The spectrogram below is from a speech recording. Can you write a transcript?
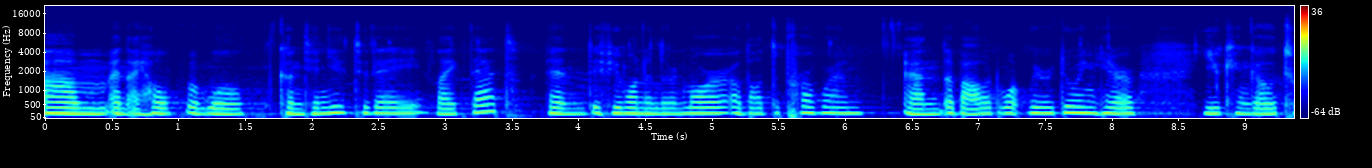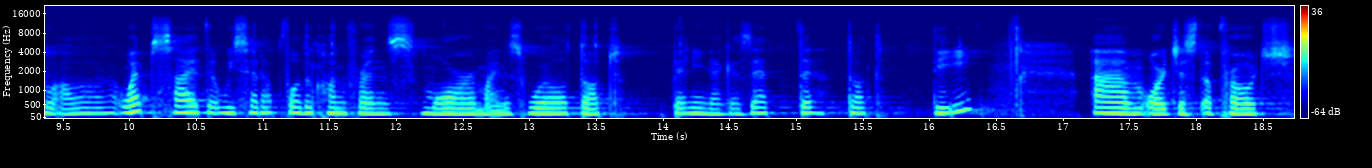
Um, and I hope it will continue today like that. And if you want to learn more about the program, and about what we're doing here, you can go to our website that we set up for the conference, more-world.berlinergazette.de, um, or just approach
